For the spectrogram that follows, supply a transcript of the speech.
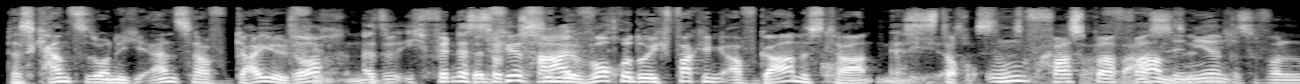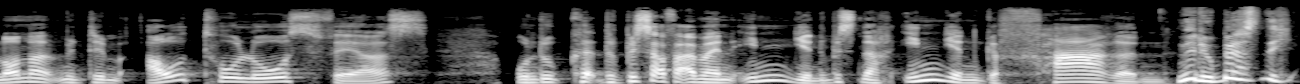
Das kannst du doch nicht ernsthaft geil Doch, finden. also ich finde das Dann fährst du eine Woche durch fucking Afghanistan. Nee, Es ist doch das unfassbar war faszinierend, dass du von London mit dem Auto losfährst und du, du bist auf einmal in Indien, du bist nach Indien gefahren. Nee, du bist nicht,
